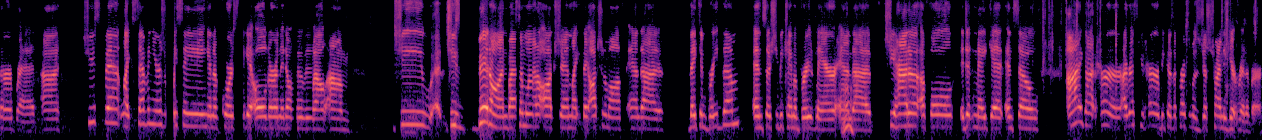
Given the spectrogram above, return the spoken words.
thoroughbred uh she spent like seven years racing and of course they get older and they don't move as well. Um she she's bid on by someone at an auction like they auction them off and uh they can breed them. And so she became a brood mare and uh she had a, a foal. It didn't make it. And so i got her i rescued her because the person was just trying to get rid of her.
